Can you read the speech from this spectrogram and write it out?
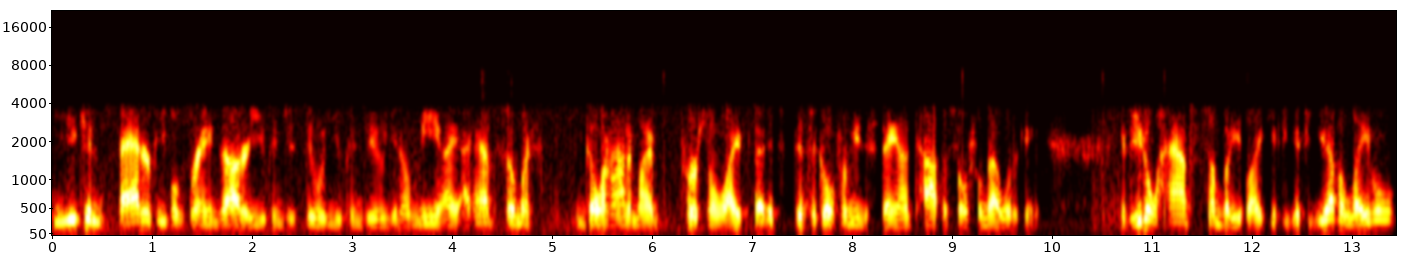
you can batter people's brains out, or you can just do what you can do. You know, me, I, I have so much going on in my personal life that it's difficult for me to stay on top of social networking. If you don't have somebody like, if if you have a label,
